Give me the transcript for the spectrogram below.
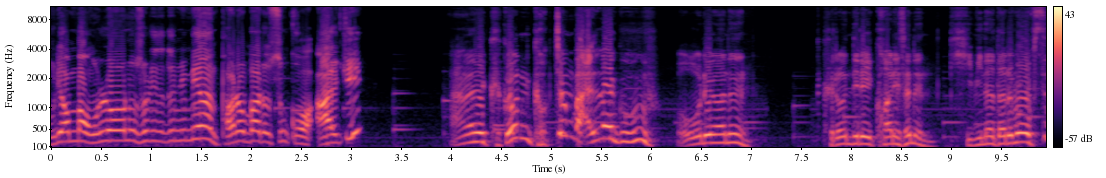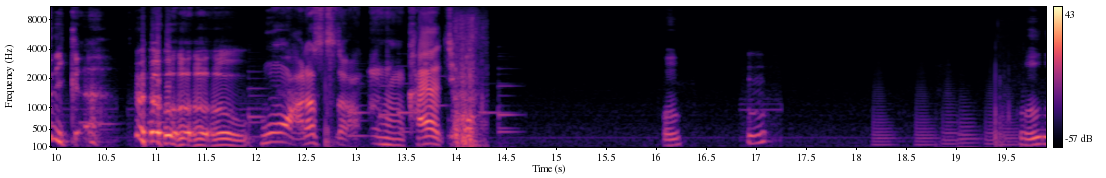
우리 엄마 올라오는 소리 들리면 바로바로 숨고, 알지? 아이 그건 걱정 말라고 오래와는 그런 일에 관해서는 힘이나 다름없으니까 오, 알았어. 음, 가야지. 어? 어? 어?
